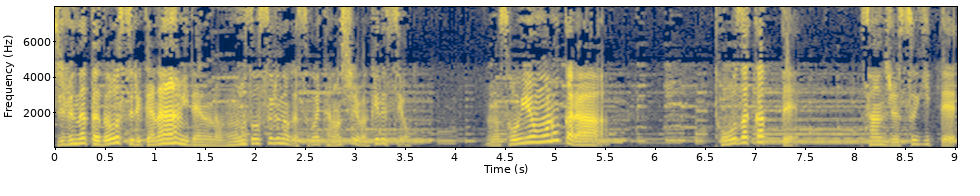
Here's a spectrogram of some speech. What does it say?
自分だったらどうするかな、みたいなのを妄想するのがすごい楽しいわけですよ。もうそういうものから、遠ざかって、30過ぎて、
